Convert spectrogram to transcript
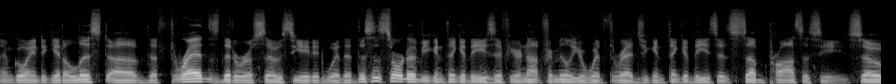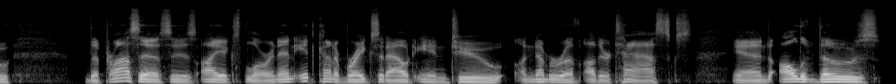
I'm going to get a list of the threads that are associated with it. This is sort of, you can think of these, if you're not familiar with threads, you can think of these as sub-processes. So the process is iExplore, and then it kind of breaks it out into a number of other tasks, and all of those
